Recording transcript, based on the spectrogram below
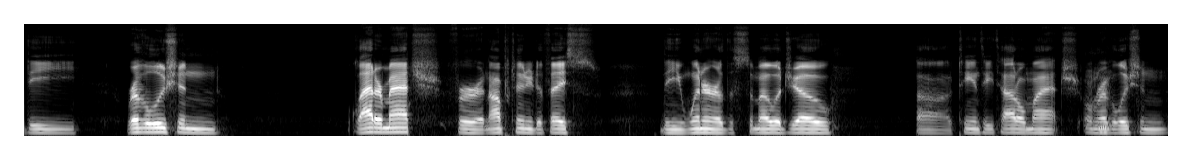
the Revolution ladder match for an opportunity to face the winner of the Samoa Joe uh, TNT title match on Mhm. Revolution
